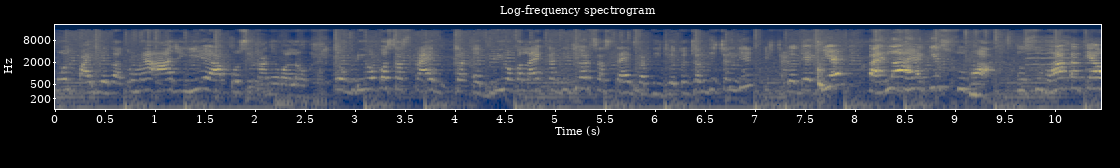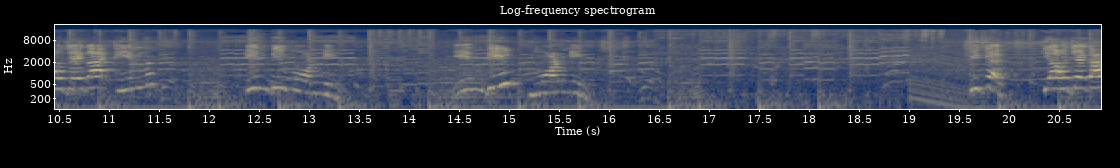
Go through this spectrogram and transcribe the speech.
बोल पाइएगा। तो मैं आज ये आपको सिखाने वाला हूँ। तो वीडियो को सब्सक्राइब कर वीडियो को लाइक कर दीजिए और सब्सक्राइब कर दीजिए। तो जल्दी चलिए तो देखिए, पहला है कि सुबह। तो सुबह का क्या हो जाएगा? इन इन दी मॉर्निंग इन दी मॉर्निंग ठीक है? क्या हो जाएगा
